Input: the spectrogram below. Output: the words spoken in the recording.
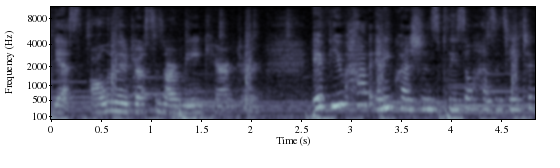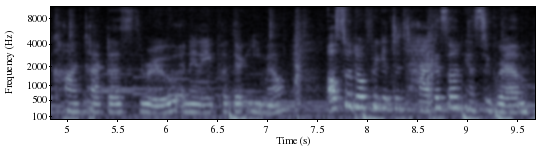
Yes, all of their dresses are main character. If you have any questions, please don't hesitate to contact us through, and then they put their email. Also, don't forget to tag us on Instagram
